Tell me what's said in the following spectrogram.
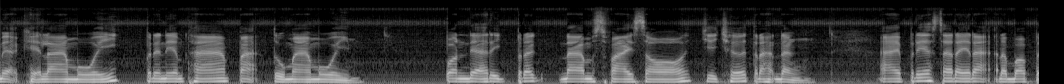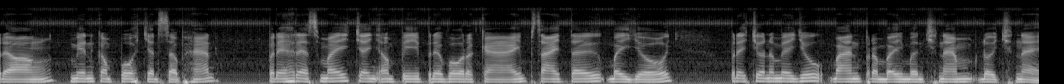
មខេលា1ព្រះនាមថាបតុមា1បណ្ឌរិកព្រឹកដើមស្វាយសជាឈើត្រាស់ដឹងឯព្រះសរីរៈរបស់ព្រះអង្គមានកម្ពស់70ហត្ថព្រះរស្មីចេញអំពីព្រះវរកាយផ្សាយទៅ3យោជន៍ព្រះជន្មាយុបាន80000ឆ្នាំដូចនេះ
